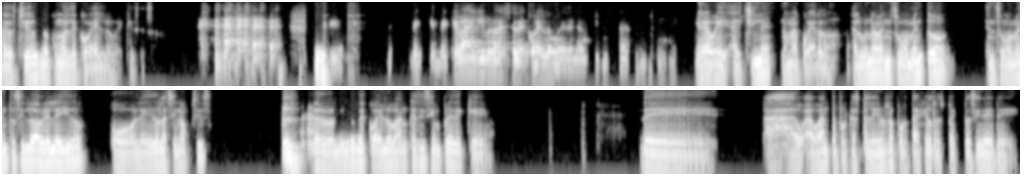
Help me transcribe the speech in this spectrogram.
de los chidos, no como el de Coelho, güey, ¿qué es eso? Sí. ¿De, qué- de qué va el libro ese de Coelho, güey, del alquimista? Mira, güey, al Chile no me acuerdo. Alguna en su momento, en su momento sí lo habré leído o leído la sinopsis, Ajá. pero los libros de Coelho van casi siempre de que, de, ah, agu- aguanta, porque hasta leí un reportaje al respecto, así de, de,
